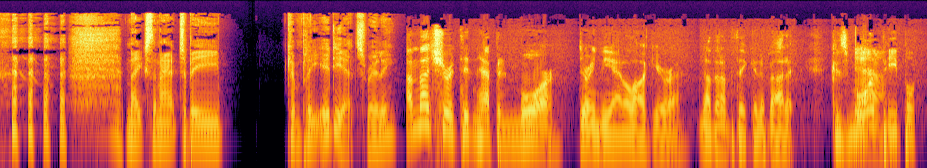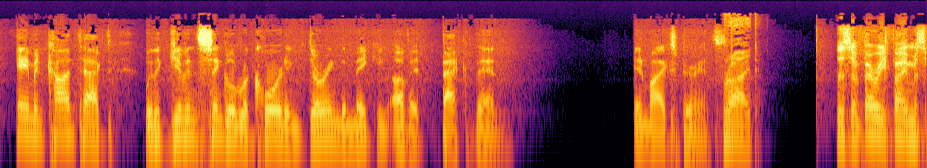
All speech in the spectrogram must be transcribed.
makes them out to be complete idiots. Really, I'm not sure it didn't happen more during the analog era, now that I'm thinking about it. Because more Yeah. people came in contact with a given single recording during the making of it back then, in my experience. right? There's a very famous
